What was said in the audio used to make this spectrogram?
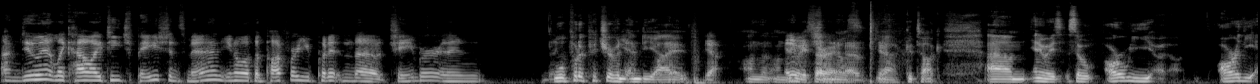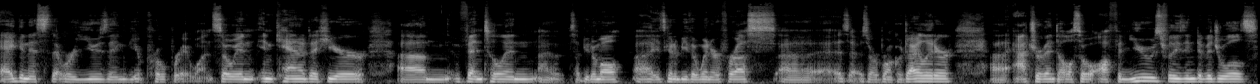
I'm doing it like how I teach patients, man. You know, with the puffer, you put it in the chamber and then. We'll put a picture of an Yeah, MDI okay, Yeah. on the on Anyway, show sorry, notes. uh, yeah. good talk. Um, anyways, so are we? Are the agonists that we're using the appropriate ones? So in, in Canada here, um, Ventolin, uh, uh, is going to be the winner for us uh, as, as our bronchodilator. Uh, Atrovent also often used for these individuals,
